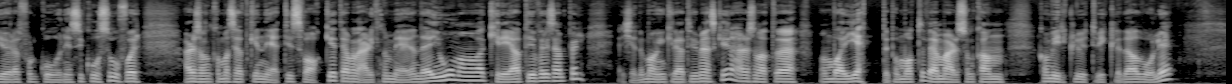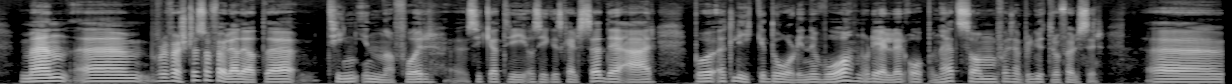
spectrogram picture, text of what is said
gjøre at folk går i en psykose? Hvorfor er det sånn, kan man si at genetisk svakhet? Ja, men er det ikke noe mer enn det? Jo, man må være kreativ, f.eks. Jeg kjenner mange kreative mennesker. Er det sånn at uh, man bare gjetter, på en måte? Hvem er det som kan, kan virkelig utvikle det alvorlig? Men eh, for det første så føler jeg det at eh, ting innafor eh, psykiatri og psykisk helse, det er på et like dårlig nivå når det gjelder åpenhet, som f.eks. gutter og følelser. Eh,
